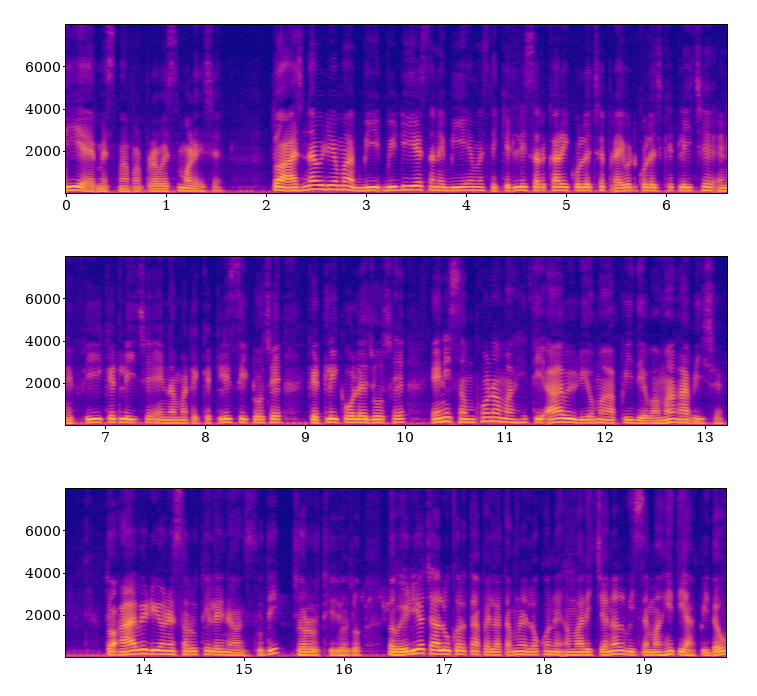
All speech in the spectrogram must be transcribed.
બીએએમએસમાં પણ પ્રવેશ મળે છે. તો આજના વિડીયોમાં બી બીડીએસ અને બીએમએસની કેટલી સરકારી કોલેજ છે પ્રાઇવેટ કોલેજ કેટલી છે, એની ફી કેટલી છે, એના માટે કેટલી સીટો છે, કેટલી કોલેજો છે, એની સંપૂર્ણ માહિતી આ વિડીયોમાં આપી દેવામાં આવી છે. તો આ વિડીયોને શરૂથી લઈને અંત સુધી જરૂરથી જોજો. તો વીડિયો ચાલુ કરતાં પહેલાં તમને લોકોને અમારી ચેનલ વિશે માહિતી આપી દઉં.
